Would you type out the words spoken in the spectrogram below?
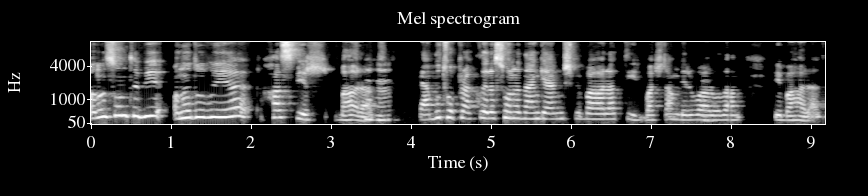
Anason tabii Anadolu'ya has bir baharat. Hı hı. Yani bu topraklara sonradan gelmiş bir baharat değil. Baştan beri var olan bir baharat.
